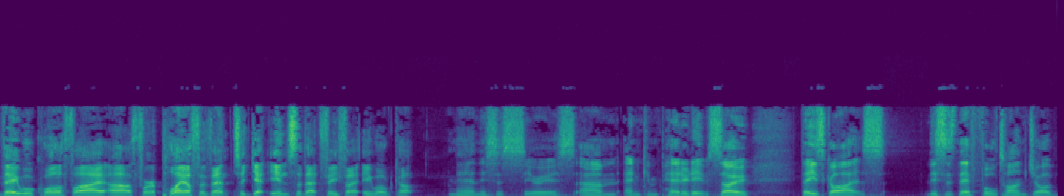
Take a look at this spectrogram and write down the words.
they will qualify uh, for a playoff event to get into that FIFA E World Cup. Man, this is serious um, and competitive. So these guys, this is their full time job,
